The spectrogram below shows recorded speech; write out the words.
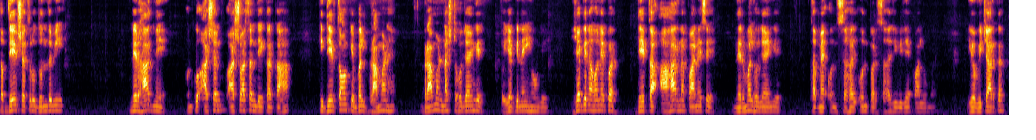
तब देव शत्रु धुंधबी निर्हाद ने उनको आशन, आश्वासन देकर कहा कि देवताओं के बल ब्राह्मण हैं। ब्राह्मण नष्ट हो जाएँगे तो यज्ञ नहीं होंगे। यज्ञ न होने पर देवता आहार न पाने से निर्मल हो जाएँगे। तब मैं उन सहज उन पर सहज विजय पालूँगा। यो विचार कर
